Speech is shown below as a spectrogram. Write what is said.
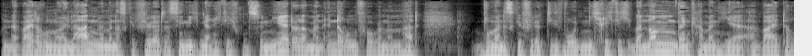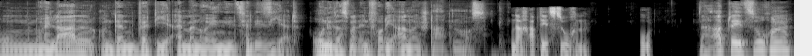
und Erweiterung neu laden, wenn man das Gefühl hat, dass sie nicht mehr richtig funktioniert oder man Änderungen vorgenommen hat, wo man das Gefühl hat, die wurden nicht richtig übernommen, dann kann man hier Erweiterungen neu laden und dann wird die einmal neu initialisiert, ohne dass man NVDA neu starten muss. Nach Updates suchen. nach Updates suchen.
